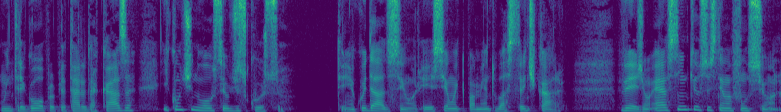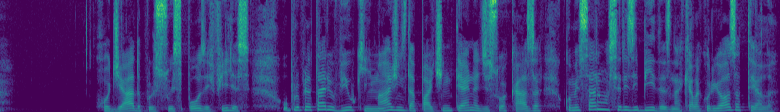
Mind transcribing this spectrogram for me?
o entregou ao proprietário da casa e continuou seu discurso. Tenha cuidado, senhor, esse é um equipamento bastante caro. Vejam, é assim que o sistema funciona. Rodeado por sua esposa e filhas, o proprietário viu que imagens da parte interna de sua casa começaram a ser exibidas naquela curiosa tela.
